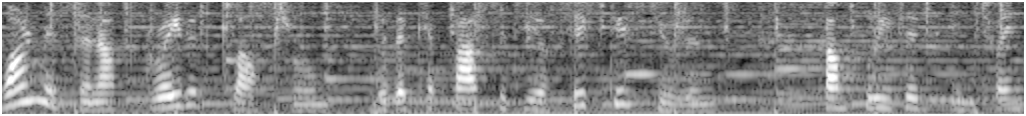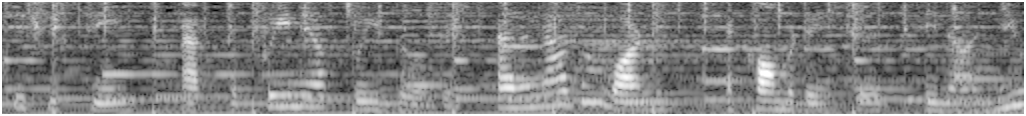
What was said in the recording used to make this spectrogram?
One is an upgraded classroom with a capacity of 50 students completed in 2015 at the Premier 3 building and another one accommodated in our new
